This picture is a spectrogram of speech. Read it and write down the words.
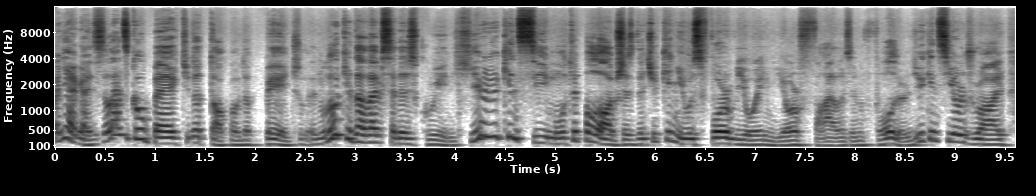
But yeah guys, so let's go back to the top of the page and look at the left side of the screen. Here you can see multiple options that you can use for viewing your files and folders. You can see your drive,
